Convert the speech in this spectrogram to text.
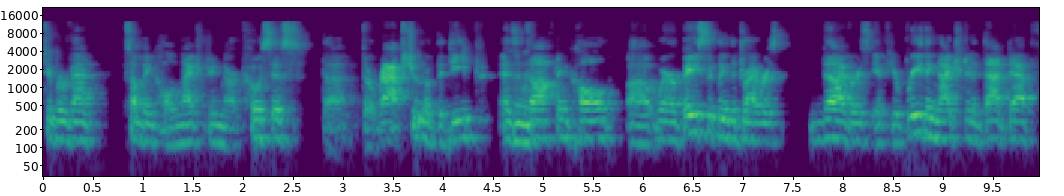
to prevent something called nitrogen narcosis, the, the rapture of the deep, as it's Mhm. often called, uh, where basically the drivers, divers, if you're breathing nitrogen at that depth,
